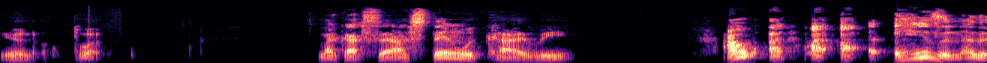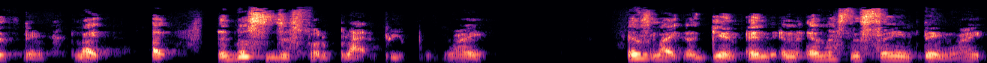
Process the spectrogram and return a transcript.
You know, but like I said, I stand with Kyrie. I, I, I, I here's another thing. Like, I, this is just for the black people, right? It's like again, and, and, and that's the same thing, right?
